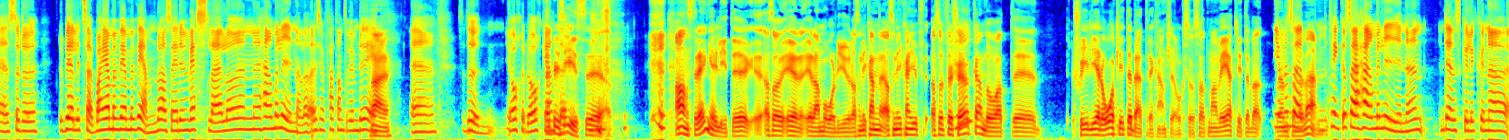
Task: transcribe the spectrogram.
Eh, Så det, det blir lite så här, bara, ja men vem är vem då? Alltså är det en vessla eller en hermelin? Eller, alltså jag fattar inte vem du är. Nej, Eh, Så då, jag, då orkar jag inte. precis. ansträng er lite, alltså er, era mårddjur. Alltså ni kan, alltså ni kan ju alltså försöka Mm. ändå att eh, skilja er åt lite bättre kanske också, så att man vet lite vem Ja, som är här, vem. tänker så här, hermelinen, den skulle kunna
